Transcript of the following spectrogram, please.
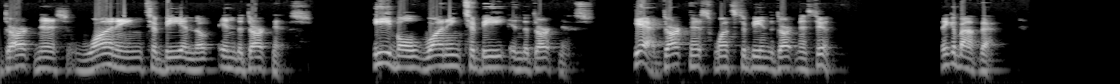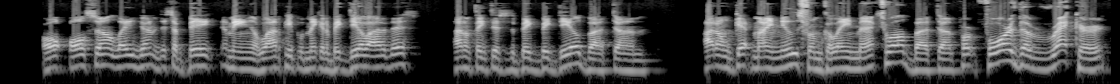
darkness, wanting to be in the in the darkness. Evil wanting to be in the darkness. Yeah, darkness wants to be in the darkness too. Think about that. Also, ladies and gentlemen, this is a big. I mean, a lot of people making a big deal out of this. I don't think this is a big, big deal, but um, I don't get my news from Ghislaine Maxwell, but uh, for, for the record,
